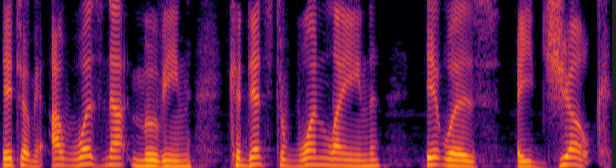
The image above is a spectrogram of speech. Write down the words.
It took me. I was not moving, condensed to one lane. It was a joke.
